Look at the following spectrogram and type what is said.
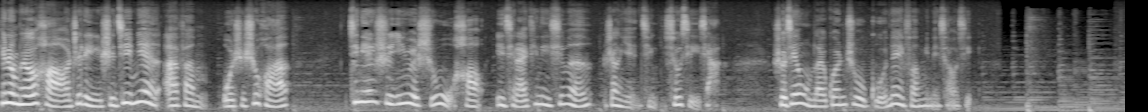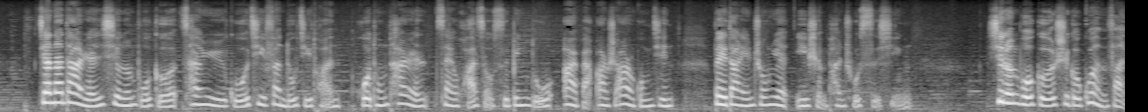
听众朋友好，这里是界面 FM，我是施华。今天是一月十五号，一起来听听新闻，让眼睛休息一下。首先，我们来关注国内方面的消息。加拿大人谢伦伯格参与国际贩毒集团，伙同他人在华走私冰毒二百二十二公斤，被大连中院一审判处死刑。谢伦伯格是个惯犯，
